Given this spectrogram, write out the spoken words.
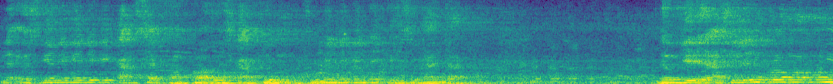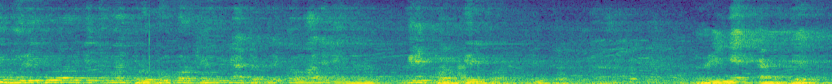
Nek wis ngene ngene iki kaset bapak wis kadung sini ini ini iki sing ngajar. Dan nggih asline kula ngomongi mburi kula niki cuma berhubung podiumnya ada mriko malih nggih ngribon ngribon ringek kan nggih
